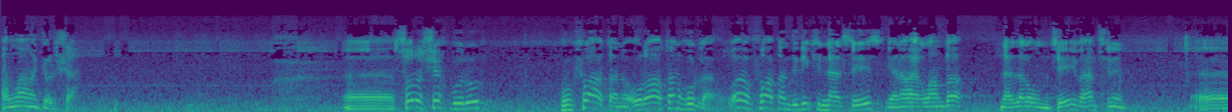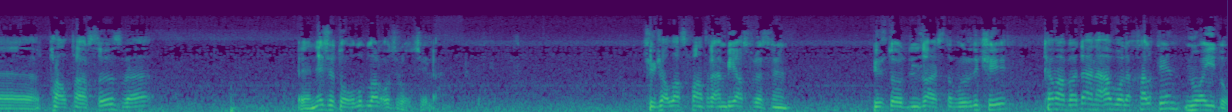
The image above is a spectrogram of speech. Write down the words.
Allahla görüşə. Ee, sonra şeyh buyurur Hufatan, uratan hurla. Və hufatan dedik ki, nəlsiz, yəni ayaqlarında nəllər olmayacaq və həmçinin e, paltarsız və e, necə doğulublar o cür olacaqlar. Çünki Allah subhanətlə Ənbiya surəsinin 104-cü ayəsində buyurdu ki, Kəmə bədənə əvvələ xalqin nuidu.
